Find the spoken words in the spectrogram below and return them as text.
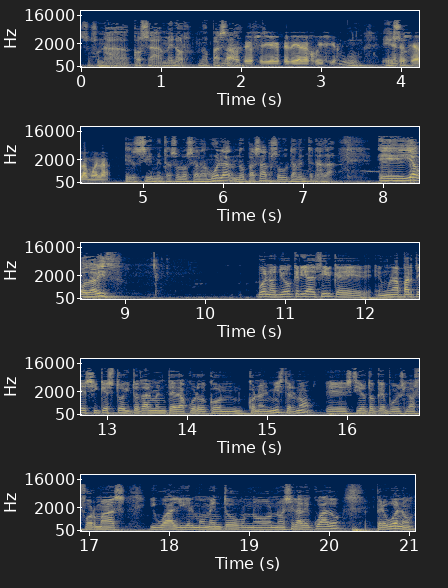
eso es una cosa menor, no pasa. Claro, peor sería que perdiera el juicio. Eso. Mientras sea la muela. Eh, sí, mientras solo sea la muela, no pasa absolutamente nada. Eh, Iago, David. Bueno, yo quería decir que en una parte sí que estoy totalmente de acuerdo con, con el Mister, ¿no? Eh, es cierto que pues las formas igual y el momento no, no es el adecuado, pero bueno,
